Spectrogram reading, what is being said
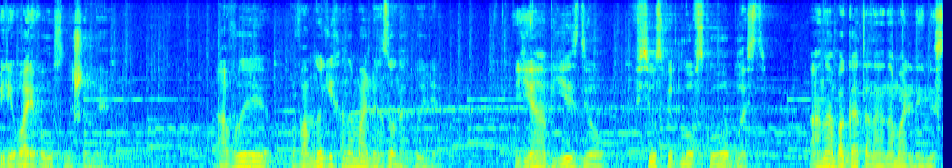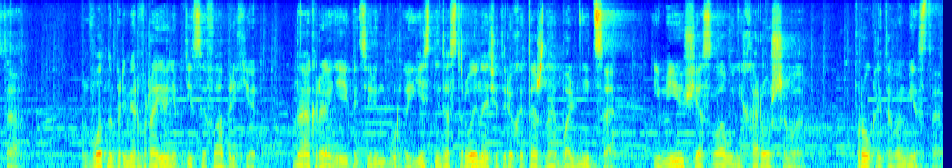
переваривал услышанное. «А вы во многих аномальных зонах были?» «Я объездил всю Свердловскую область. Она богата на аномальные места. Вот, например, в районе птицефабрики на окраине Екатеринбурга есть недостроенная четырехэтажная больница, имеющая славу нехорошего, проклятого места –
